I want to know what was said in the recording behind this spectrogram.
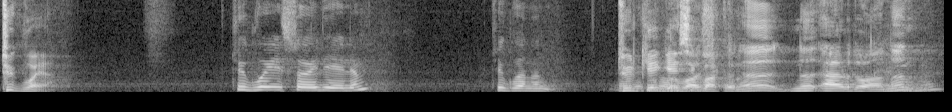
TÜGVA'ya. TÜGVA'yı söyleyelim. TÜGVA'nın Türkiye Gençlik. Cumhurbaşkanı Erdoğan'ın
